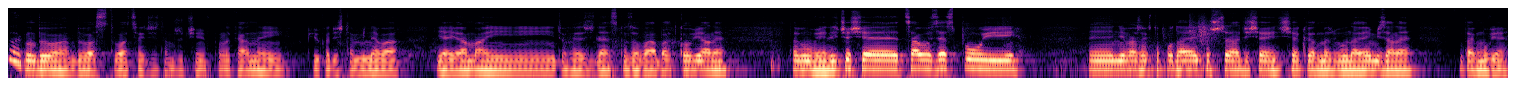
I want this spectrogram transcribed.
Tak, no była, była sytuacja, gdzie tam rzuciłem w pole karne i piłka gdzieś tam minęła Jajrama i trochę źle skazowała Bartkowi, ale tak mówię, liczy się cały zespół i nieważne kto podaje, kto strzela dzisiaj, dzisiaj akurat mecz był na remis, ale no tak mówię,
